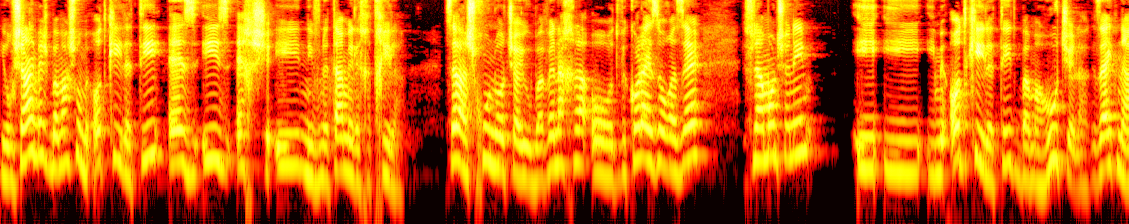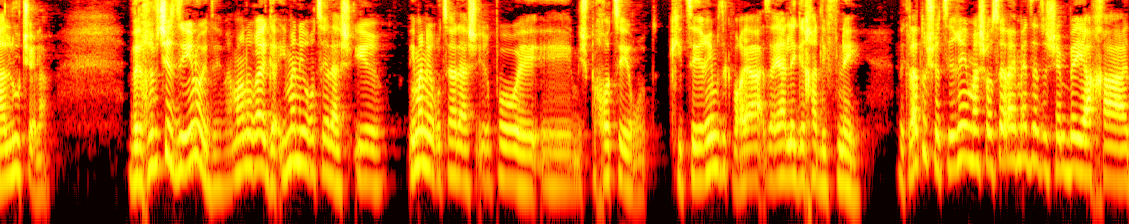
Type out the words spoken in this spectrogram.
ירושלים יש בה משהו מאוד קהילתי as is איך שהיא נבנתה מלכתחילה. בסדר, השכונות שהיו בה ונחלאות וכל האזור הזה לפני המון שנים היא, היא, היא מאוד קהילתית במהות שלה, זו ההתנהלות שלה. ואני חושבת שזיהינו את זה, ואמרנו רגע, אם אני רוצה להשאיר אם אני רוצה להשאיר פה אה, אה, משפחות צעירות, כי צעירים זה כבר היה, זה היה לג אחד לפני. והקלטנו שצעירים, מה שעושה להם את זה, זה שהם ביחד,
